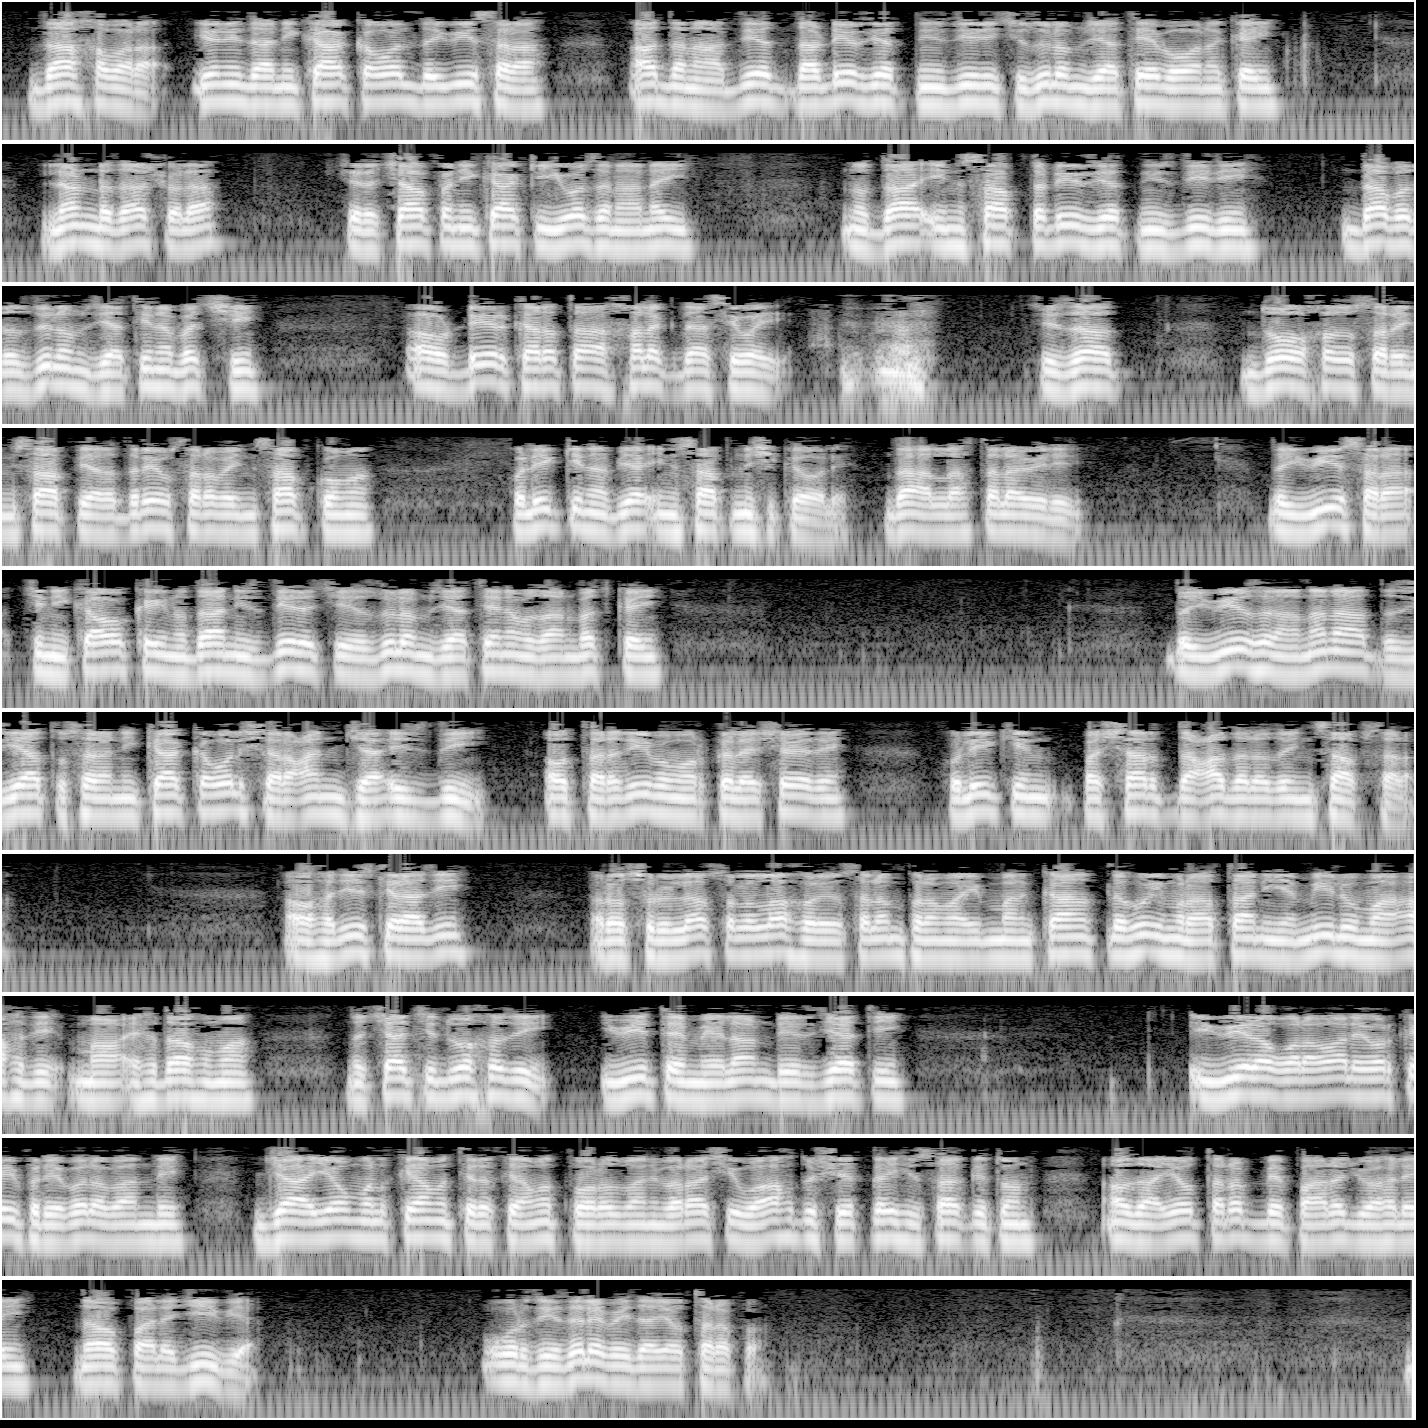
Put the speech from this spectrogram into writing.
دا خبره یعنی دا نکاح کول د وی سره ادنا د دا ډیر زیات نږدې دي چې ظلم زیاتې به ونه کوي لنډه دا شوله چې د چا په نکاح کې یو زنانه نو دا انصاف ته ډیر زیات نږدې دي دا به د ظلم زیاتې نه بچ شي او ډیر کرته خلک داسې وای چې زه دو خزو سره انصاف یا دریو سره به انصاف کوم خو لیکنه بیا انصاف نشي کولی دا الله تعالی ویلی د یوې سره چې نکاح کوي نو دا نږدې ده چې ظلم زیاتې نه ځان بچ کوي د یوې زنانه نه د زیاتو سره نکاح کول شرعا جایز دی او ترغیب هم ورکړی شوی دی خو لیکن په شرط د عدل او د انصاف سره او حدیث کې راځي رسول الله صلی الله علیه وسلم فرمایي من کانت له امراتان یمیل ما احد ما احداهما د چا چې دوه ښځې یوې ته میلان ډیر زیاتی ویره غوروالی ورکوي پرې بله باندې جا یوم القیامت تر قیامت په ورځ باندې به راشي و احد شقیه ساقطون او دا یو طرف به پالج وهلی دا به پالجي بیا غورځېدلی به دا یو طرفه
